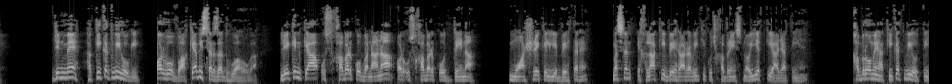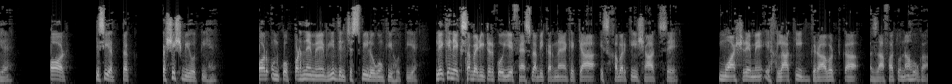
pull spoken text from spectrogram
جن میں حقیقت بھی ہوگی اور وہ واقعہ بھی سرزد ہوا ہوگا۔ لیکن کیا اس خبر کو بنانا اور اس خبر کو دینا معاشرے کے لیے بہتر ہے؟ مثلا اخلاقی بہرا روی کی کچھ خبریں اس نوعیت کی آ جاتی ہیں۔ خبروں میں حقیقت بھی ہوتی ہے اور کسی حد تک کشش بھی ہوتی ہے اور ان کو پڑھنے میں بھی دلچسپی لوگوں کی ہوتی ہے۔ لیکن ایک سب ایڈیٹر کو یہ فیصلہ بھی کرنا ہے کہ کیا اس خبر کی اشاعت سے معاشرے میں اخلاقی گراوٹ کا اضافہ تو نہ ہوگا۔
